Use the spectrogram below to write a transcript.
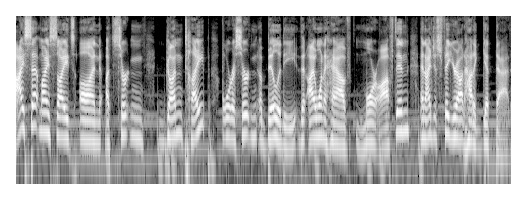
i set my sights on a certain gun type or a certain ability that I want to have more often, and I just figure out how to get that.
